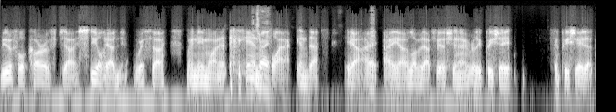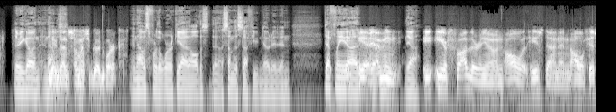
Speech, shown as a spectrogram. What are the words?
beautiful carved uh, steelhead with uh, my name on it and That's a plaque. And uh, yeah, I I uh, love that fish, and I really appreciate appreciate it. there you go, and, and that They've was done so much good work. and that was for the work. Yeah, all this, the, some of the stuff you noted, and definitely, uh, yeah, I mean, yeah, y- your father, you know, and all that he's done, and all of his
